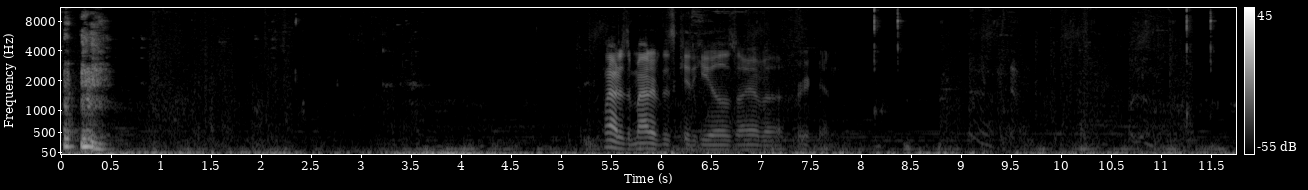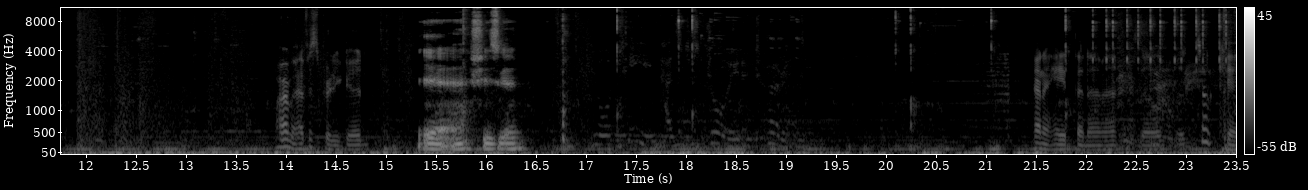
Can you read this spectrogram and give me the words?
How does it matter if this kid heals? I have a freaking. RMF is pretty good. Yeah, she's good. Kinda hate that MF build, but it's okay.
